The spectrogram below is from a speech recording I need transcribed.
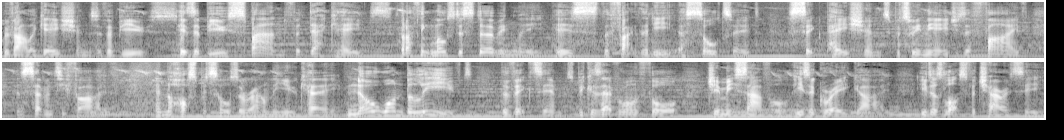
with allegations of abuse. His abuse spanned for decades, but I think most disturbingly is the fact that he assaulted sick patients between the ages of 5 and 75 in the hospitals around the UK. No one believed the victims because everyone thought Jimmy Savile, he's a great guy, he does lots for charity,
